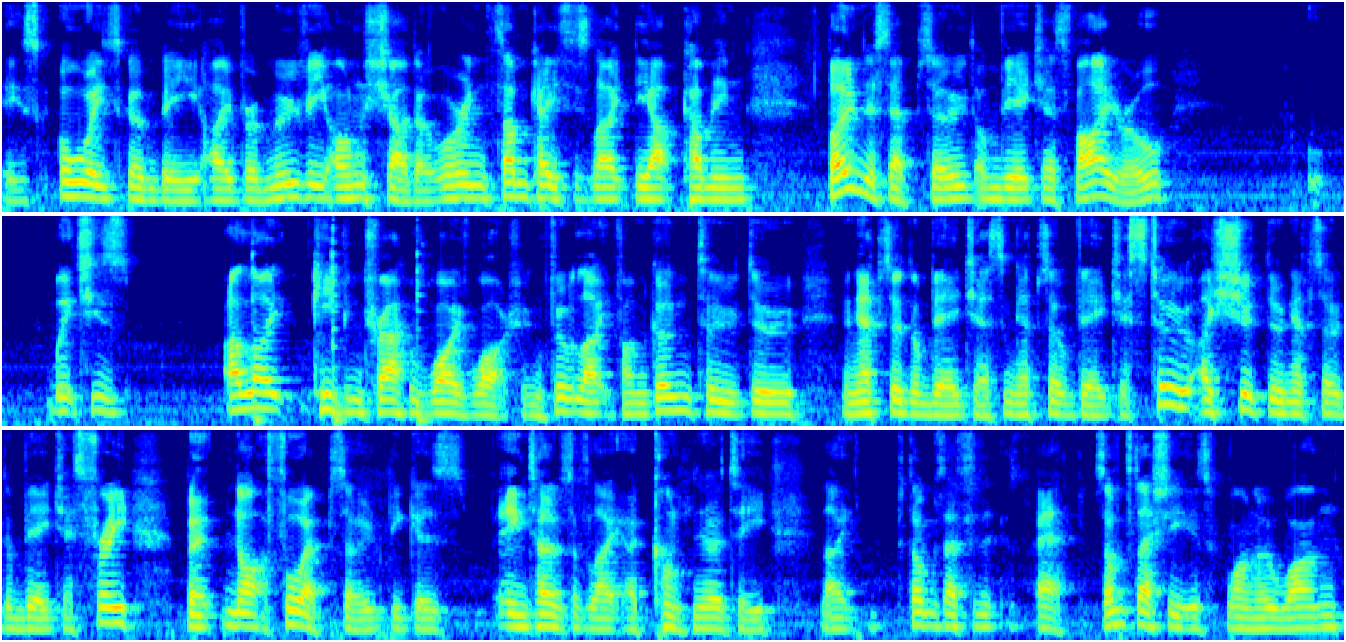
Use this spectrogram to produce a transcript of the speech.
It's always going to be either a movie on Shudder or in some cases like the upcoming bonus episode on VHS Viral, which is I like keeping track of what I've watched and feel like if I'm going to do an episode on VHS and an episode on VHS 2, I should do an episode on VHS 3, but not a full episode because in terms of like a continuity, like some flesh, eh, some fleshy is one oh one,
